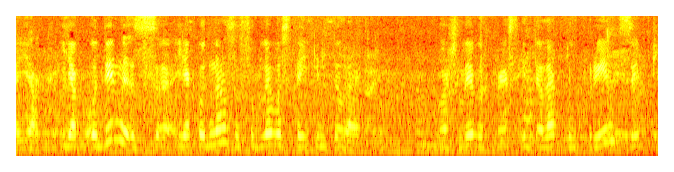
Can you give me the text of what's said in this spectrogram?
як, як один з як одна з особливостей інтелекту, важливих рис інтелекту в принципі.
